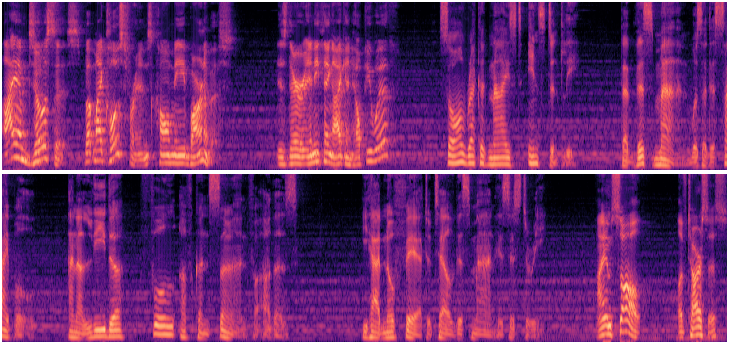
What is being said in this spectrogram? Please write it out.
I am Joseph, but my close friends call me Barnabas. Is there anything I can help you with? Saul recognized instantly that this man was a disciple and a leader full of concern for others. He had no fear to tell this man his history. I am Saul of Tarsus.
